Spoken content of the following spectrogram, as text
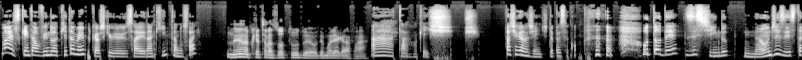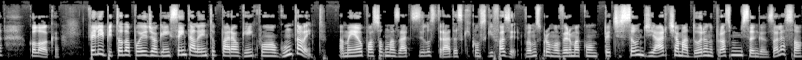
Mas quem tá ouvindo aqui também, porque eu acho que sai na quinta, não sai? Não, é porque atrasou tudo, eu demorei a gravar. Ah, tá, ok. Shh, shh. Tá chegando, gente, depois você conta. o Todê, desistindo, não desista, coloca. Felipe, todo apoio de alguém sem talento para alguém com algum talento. Amanhã eu posto algumas artes ilustradas que consegui fazer. Vamos promover uma competição de arte amadora no próximo Missangas. Olha só.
